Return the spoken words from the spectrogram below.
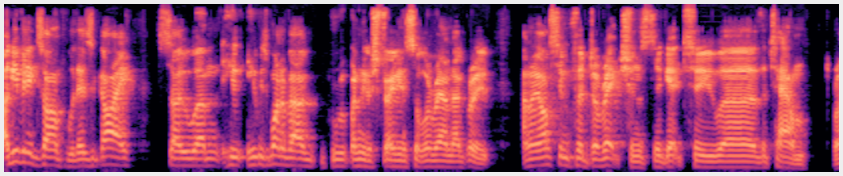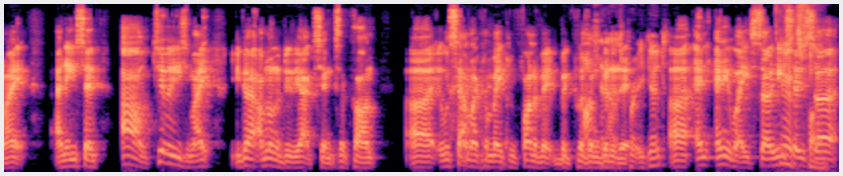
I'll give you an example. There's a guy. So um, he he was one of our group, one of the Australians sort of around our group, and I asked him for directions to get to uh, the town, right? and he said, "Oh, too easy, mate." You go. I'm not going to do the accent because I can't. Uh, it will sound like I'm making fun of it because I I'm think good that at it. pretty good. Uh, and anyway, so he Yeah, says, uh,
